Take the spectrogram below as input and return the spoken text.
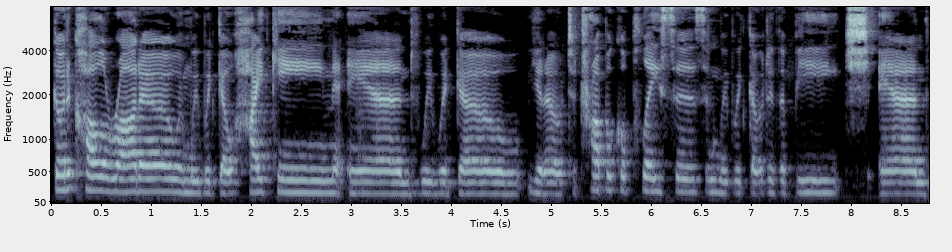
go to Colorado and we would go hiking and we would go, you know, to tropical places and we would go to the beach. And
